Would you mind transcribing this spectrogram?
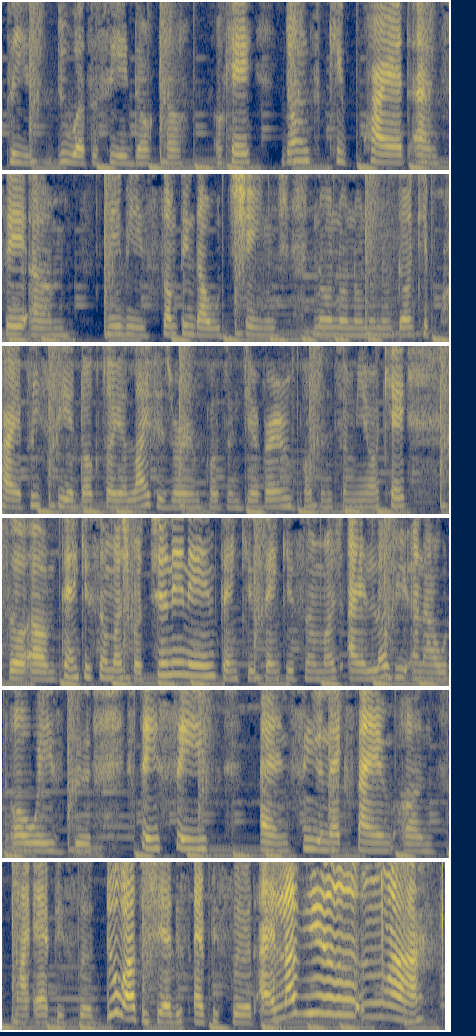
please do well to see a doctor. Okay, don't keep quiet and say um maybe it's something that would change. No, no, no, no, no. Don't keep quiet. Please see a doctor. Your life is very important. You're very important to me, okay? So um thank you so much for tuning in. Thank you, thank you so much. I love you and I would always do stay safe and see you next time on my episode. Do well to share this episode. I love you. Mwah.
